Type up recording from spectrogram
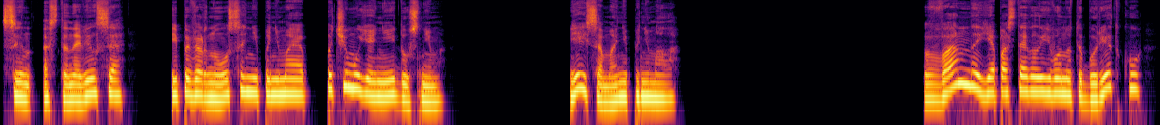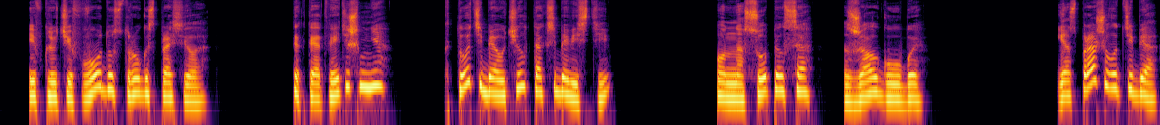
Сын остановился и повернулся, не понимая, почему я не иду с ним. Я и сама не понимала. В ванной я поставила его на табуретку и, включив воду, строго спросила. «Так ты ответишь мне? Кто тебя учил так себя вести?» Он насупился, сжал губы. Я спрашивал тебя,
